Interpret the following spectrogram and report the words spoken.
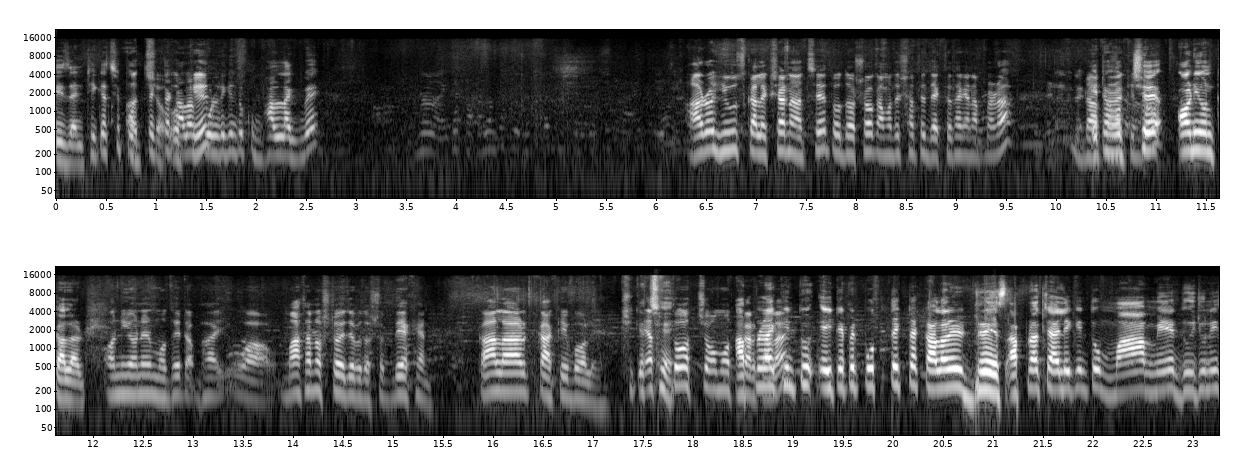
ডিজাইন ঠিক আছে? প্রত্যেকটা কালার। করলে কিন্তু খুব ভালো লাগবে। আরও হিউজ কালেকশন আছে তো দর্শক আমাদের সাথে দেখতে থাকেন আপনারা। এটা হচ্ছে অনিয়ন কালার অনিয়নের মধ্যে এটা ভাই ওয়াও মাথা নষ্ট হয়ে যাবে দর্শক দেখেন। কালার কাকে বলে? ঠিক আছে। এত চমৎকার আপনারা কিন্তু এই টাইপের প্রত্যেকটা কালারের ড্রেস আপনারা চাইলে কিন্তু মা মেয়ে দুইজনই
